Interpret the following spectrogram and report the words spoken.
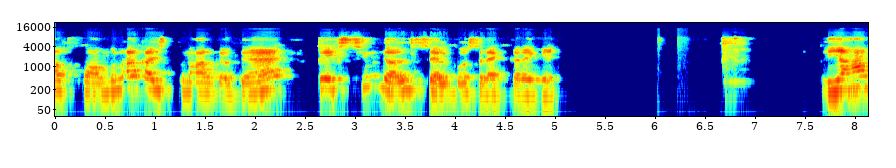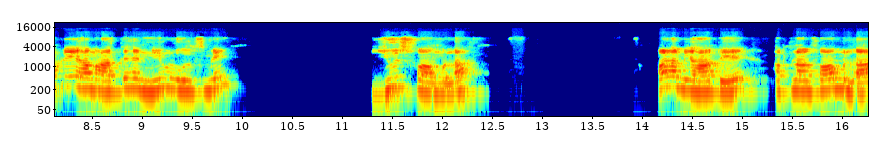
आप फॉर्मूला का इस्तेमाल करते हैं तो एक सिंगल सेल को सिलेक्ट करेंगे। तो यहाँ पे हम आते हैं न्यू रूल्स में। यूज़ फॉर्मूला और हम यहाँ पे अपना फॉर्मूला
